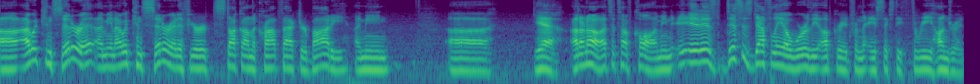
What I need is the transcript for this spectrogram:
Uh, I would consider it. I mean, I would consider it if you're stuck on the crop factor body. I mean, uh, yeah, I don't know. That's a tough call. I mean, it, is. This is definitely a worthy upgrade from the A6300.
